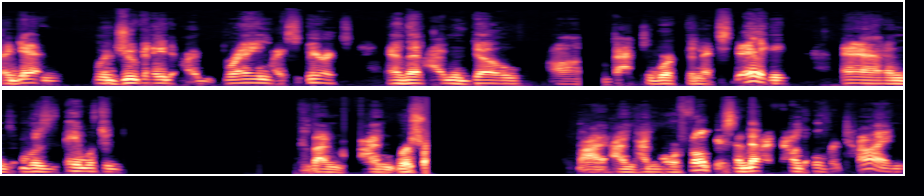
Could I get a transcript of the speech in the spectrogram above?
Again, rejuvenated my brain, my spirit. And then I would go uh, back to work the next day and was able to, because I'm, I'm, I, I'm, I'm more focused. And then I found over time,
